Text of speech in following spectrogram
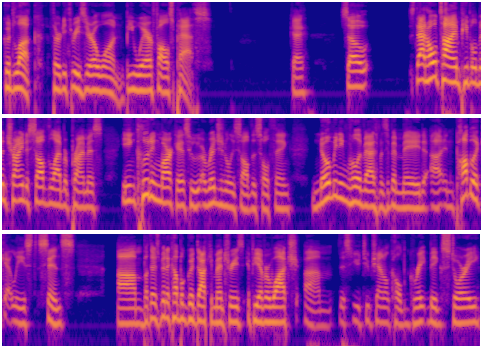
Good luck, 3301. Beware false paths. Okay. So that whole time, people have been trying to solve the Liber Primus, including Marcus, who originally solved this whole thing. No meaningful advancements have been made uh, in public, at least since. Um, but there's been a couple good documentaries. If you ever watch um, this YouTube channel called Great Big Story,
